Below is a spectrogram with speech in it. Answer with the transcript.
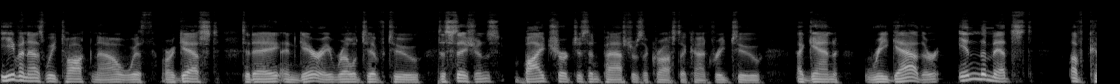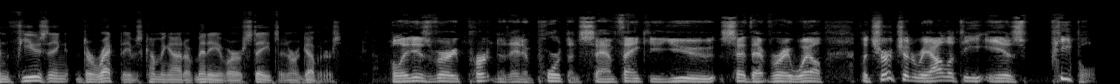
even as we talk now with our guest today and Gary relative to decisions by churches and pastors across the country to, again, regather in the midst of confusing directives coming out of many of our states and our governors. Well, it is very pertinent and important, Sam. Thank you. You said that very well. The church in reality is people.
